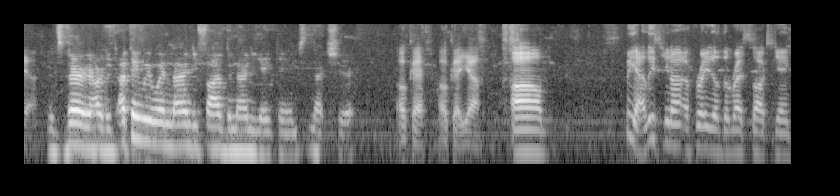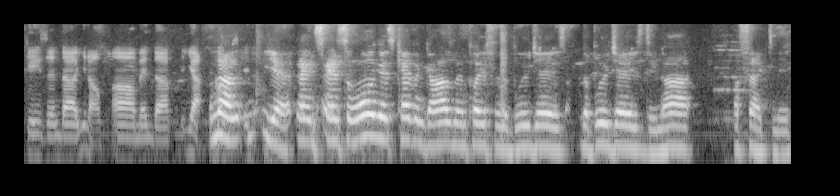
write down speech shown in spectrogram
yeah. It's very hard to. I think we win 95 to 98 games next year. Okay. Okay. Yeah. Um, but yeah, at least you're not afraid of the Red Sox, Yankees, and uh, you know, um, and uh, yeah. I'm. Yeah, and and so long as Kevin Gausman plays for the Blue Jays, the Blue Jays do not affect me.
